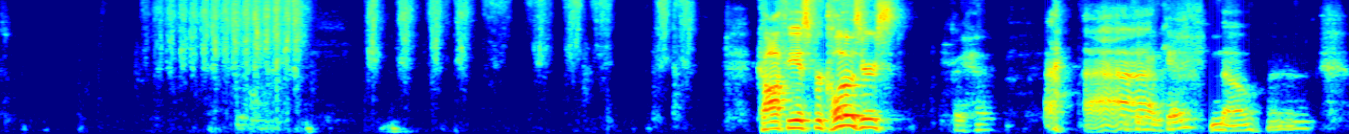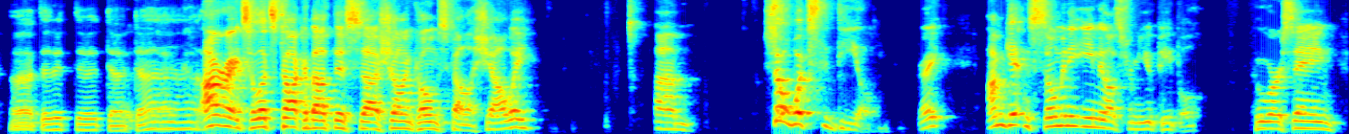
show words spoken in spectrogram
Coffee is for closers. you think I'm kidding? No. Uh, da, da, da, da. All right, so let's talk about this uh, Sean Combs fella, shall we? Um, so what's the deal, right? I'm getting so many emails from you people who are saying,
